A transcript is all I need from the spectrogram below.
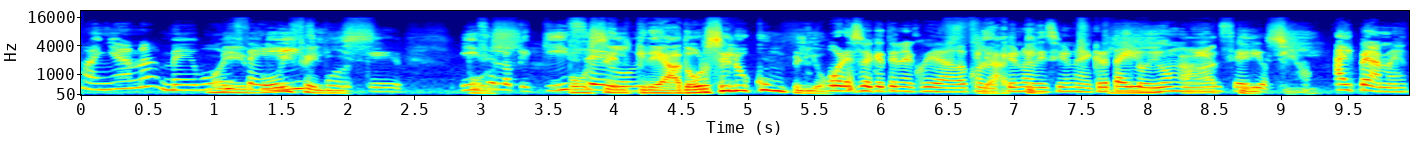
mañana, me voy, Me feliz, voy feliz. porque hice pues, lo que quise. pues el o- creador se lo cumplió. Por eso hay que tener cuidado con lo que uno dice y una decreta, y lo digo muy en serio. sí. Ay, espérame,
